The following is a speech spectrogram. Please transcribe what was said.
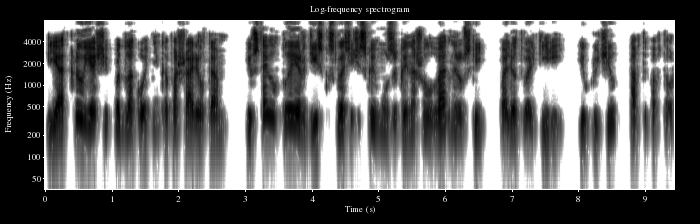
Я открыл ящик подлокотника, пошарил там и вставил в плеер диск с классической музыкой, нашел вагнеровский «Полет Валькирий» и включил автоповтор.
